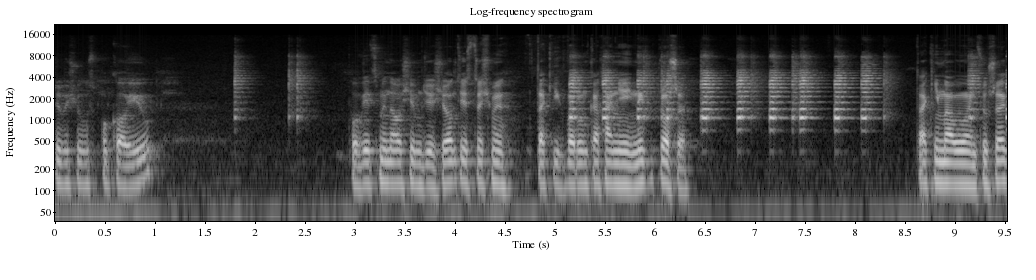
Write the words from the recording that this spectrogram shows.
żeby się uspokoił. Powiedzmy na 80. Jesteśmy w takich warunkach, a nie innych. Proszę. Taki mały łańcuszek.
